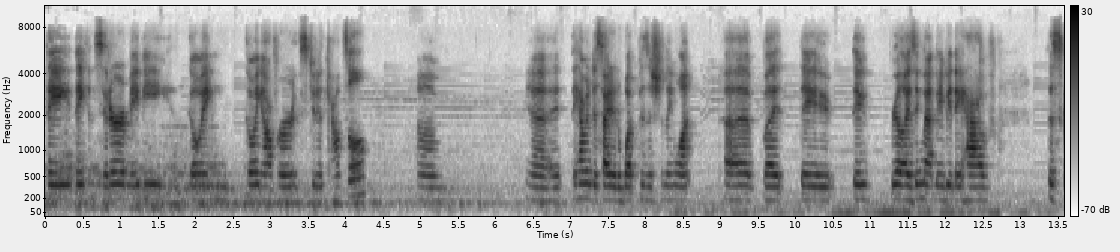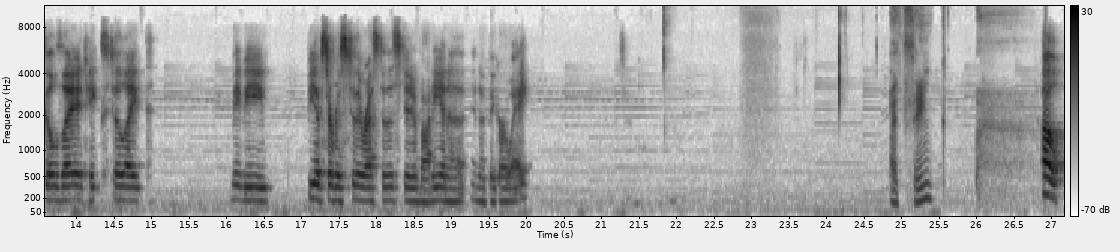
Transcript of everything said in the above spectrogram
they they consider maybe going going out for student council. Um, yeah, they haven't decided what position they want, uh, but they they realizing that maybe they have the skills that it takes to like maybe be of service to the rest of the student body in a in a bigger way. I think Oh,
